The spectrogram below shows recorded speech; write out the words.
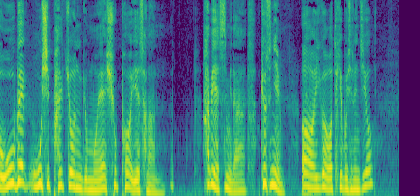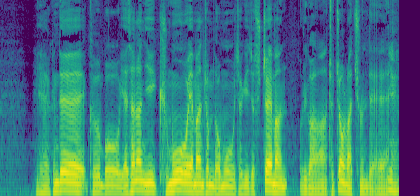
558조 원 규모의 슈퍼 예산안 합의했습니다. 교수님, 어, 네. 이거 어떻게 보시는지요? 예, 근데 그 뭐 예산안 이 규모에만 좀 너무 저기 저 숫자에만 우리가 초점을 맞추는데 예.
